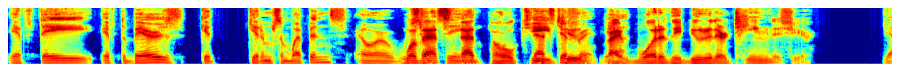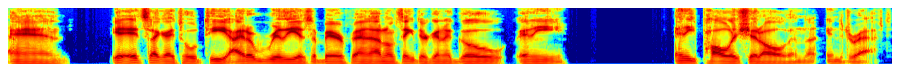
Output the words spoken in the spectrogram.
if they if the bears get get them some weapons or we well, that's seeing that's the whole key that's too, different, right? yeah. What do they do to their team this year? Yeah. And it's like I told T, I don't really, as a Bear fan, I don't think they're gonna go any any polish at all in the in the draft.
